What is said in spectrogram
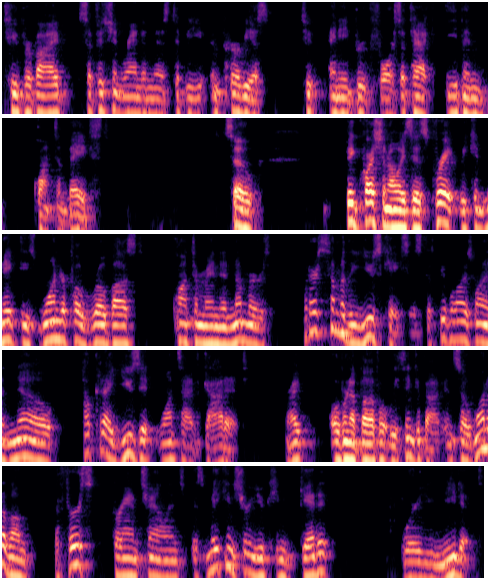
to provide sufficient randomness to be impervious to any brute force attack, even quantum based. So big question always is, great, we can make these wonderful, robust quantum random numbers. What are some of the use cases? Because people always want to know, how could I use it once I've got it, right? Over and above what we think about. And so one of them, the first grand challenge is making sure you can get it where you need it.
